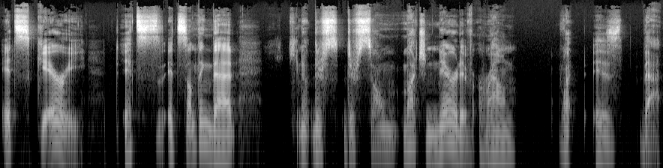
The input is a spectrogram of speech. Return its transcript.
It's scary. It's it's something that you know there's there's so much narrative around what is that.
